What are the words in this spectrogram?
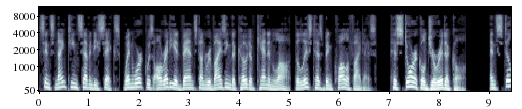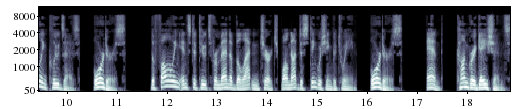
Since 1976, when work was already advanced on revising the Code of Canon Law, the list has been qualified as «historical juridical» and still includes as «orders» the following institutes for men of the Latin Church, while not distinguishing between «orders» and «congregations»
